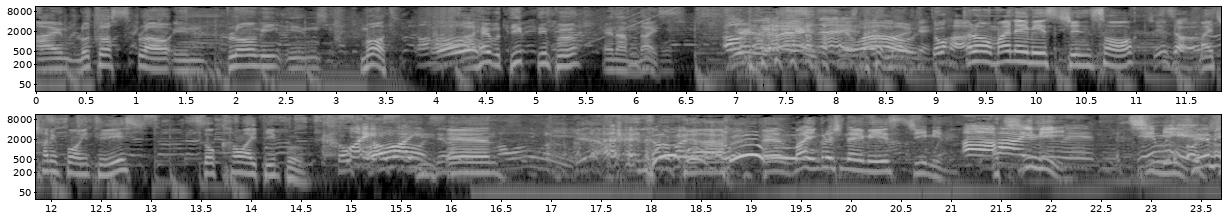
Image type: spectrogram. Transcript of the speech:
I'm lotus flower in blooming in moth. Uh-huh. I have a deep dimple and I'm nice. Okay, nice. nice. Wow, 도하. Hello, my name is Jin Seok. 진석. My charming point is so kawaii dimple. Kawaii. And yeah, and my English name is Jimin. Ah, hi, Jimmy. Jimmy. Jimmy.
